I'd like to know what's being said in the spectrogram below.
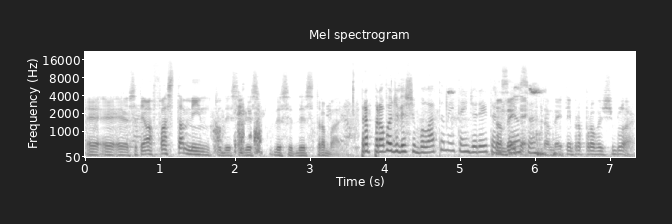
é, é, é, você tem um afastamento desse, desse, desse, desse trabalho. Para prova de vestibular também tem direito à Também licença? tem, também tem para prova vestibular.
